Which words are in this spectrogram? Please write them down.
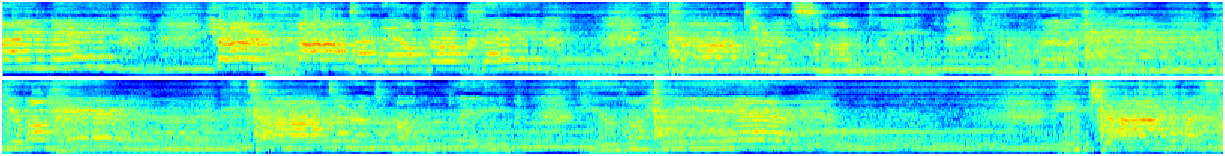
by name. Your fault I will proclaim. Your. You here. He died by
